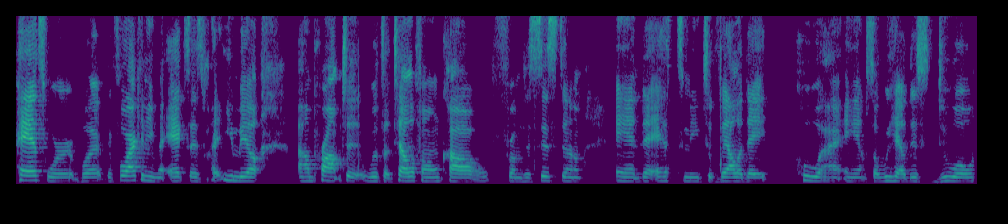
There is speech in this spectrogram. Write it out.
password, but before I can even access my email, I'm prompted with a telephone call from the system and they ask me to validate who I am. So we have this dual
